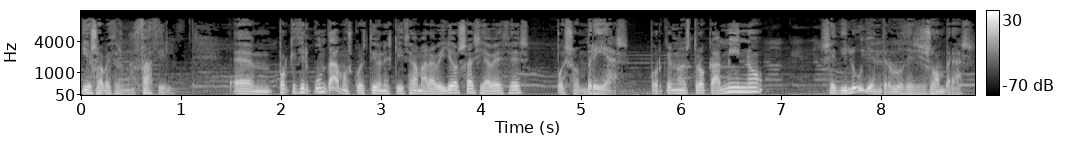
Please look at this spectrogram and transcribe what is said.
y eso a veces no es fácil, em, porque circundamos cuestiones quizá maravillosas y a veces pues sombrías, porque nuestro camino se diluye entre luces y sombras.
